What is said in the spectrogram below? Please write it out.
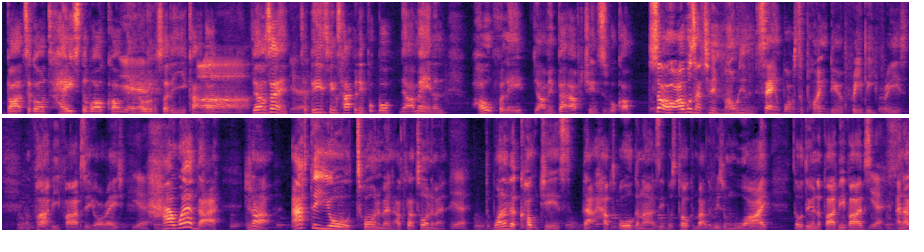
about to go and taste the World Cup, and all of a sudden you can't Ah. go. Do you know what I'm saying? Yeah. So these things happen in football. You know what I mean? And hopefully, you know what I mean, better opportunities will come. So I was actually moaning and saying, what's the point in doing three v threes and five v fives at your age? Yeah. However, you know, after your tournament, after that tournament, Yeah. one of the coaches that helped organise it was talking about the reason why they were doing the five v fives. Yes. And I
